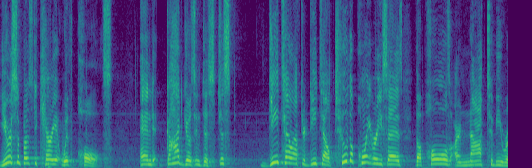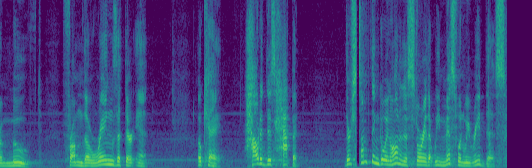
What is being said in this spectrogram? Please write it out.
You're supposed to carry it with poles. And God goes into just detail after detail to the point where he says the poles are not to be removed from the rings that they're in. Okay, how did this happen? there's something going on in this story that we miss when we read this.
